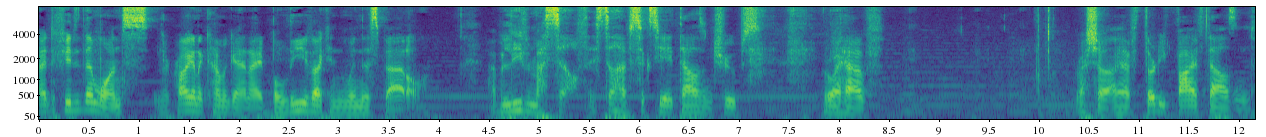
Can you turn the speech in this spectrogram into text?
I defeated them once. They're probably going to come again. I believe I can win this battle. I believe in myself. They still have 68,000 troops. What do I have? Russia, I have 35,000.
